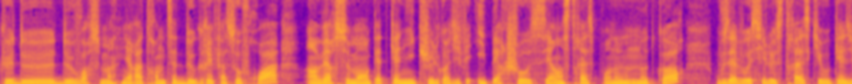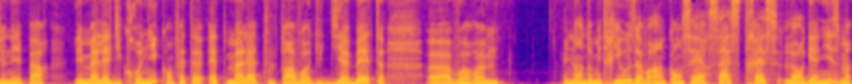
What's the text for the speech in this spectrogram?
que de devoir se maintenir à 37 degrés face au froid. Inversement, en cas de canicule, quand il fait hyper chaud, c'est un stress pour no- notre corps. Vous avez aussi le stress qui est occasionné par les maladies chroniques. En fait, euh, être malade tout le temps, avoir du diabète, euh, avoir euh, une endométriose, avoir un cancer, ça stresse l'organisme.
